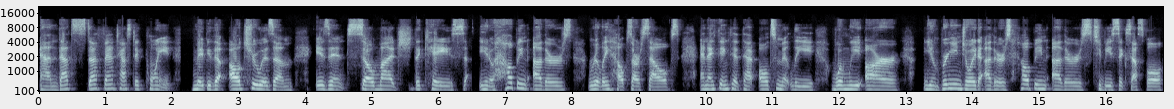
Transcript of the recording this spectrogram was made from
And that's a fantastic point. Maybe the altruism isn't so much the case. You know helping others really helps ourselves. And i think that that ultimately when we are you know bringing joy to others helping others to be successful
